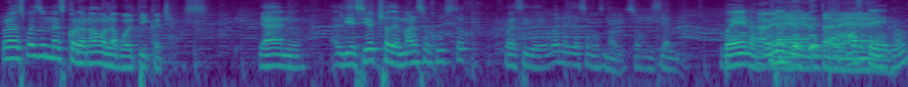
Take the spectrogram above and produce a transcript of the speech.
Pero después de un mes coronamos la vueltica, chavos. Ya en, el 18 de marzo justo fue así de, bueno, ya somos novios oficialmente. Bueno, Está al menos bien, lo está intentaste, bien. ¿no?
